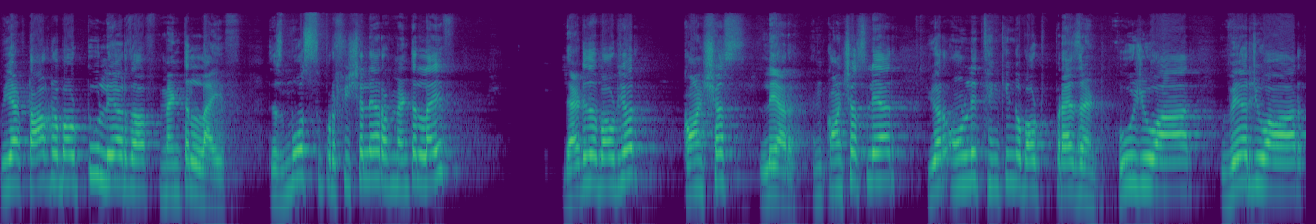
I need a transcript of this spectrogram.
we have talked about two layers of mental life. This most superficial layer of mental life that is about your conscious layer. In conscious layer you are only thinking about present who you are where you are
